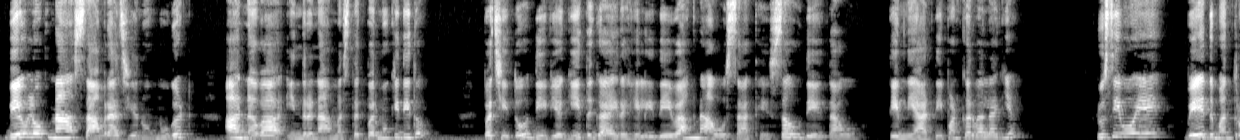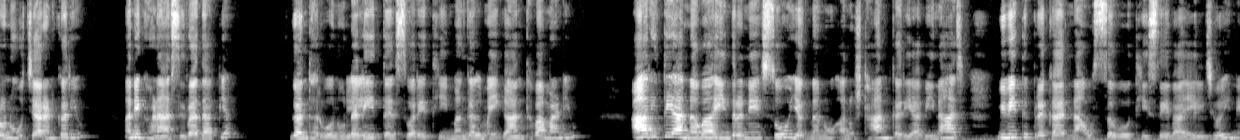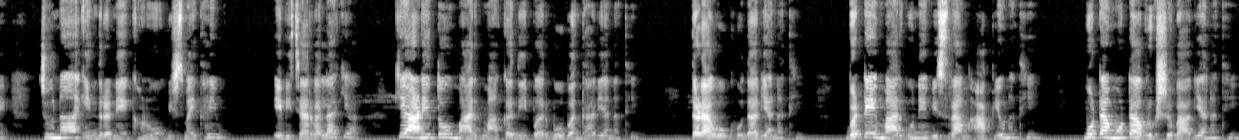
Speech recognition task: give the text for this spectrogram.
દેવલોકના સામ્રાજ્યનો મુગટ આ નવા ઇન્દ્રના મસ્તક પર મૂકી દીધો. પછી તો દિવ્ય ગીત ગાઈ રહેલી દેવાંગનાઓ સાથે સૌ દેવતાઓ તેમની આરતી પણ કરવા લાગ્યા. ઋષિઓએ વેદ મંત્રોનું ઉચ્ચારણ કર્યું અને ઘણા આશીર્વાદ આપ્યા. ગંધર્વોનું લલિત સ્વરેથી મંગલમય ગાન થવા માંડ્યું. આ રીતે આ નવા ઇન્દ્રને સો યજ્ઞનું અનુષ્ઠાન કર્યા વિના જ વિવિધ પ્રકારના ઉત્સવોથી સેવાયેલ જોઈને જૂના ઇન્દ્રને ઘણું વિસ્મય થયું. એ વિચારવા લાગ્યા કે આણે તો માર્ગમાં કદી પરબો બંધાવ્યા નથી, તળાવો ખોદાવ્યા નથી બટે માર્ગોને વિશ્રામ આપ્યો નથી મોટા મોટા વૃક્ષ વાવ્યા નથી,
